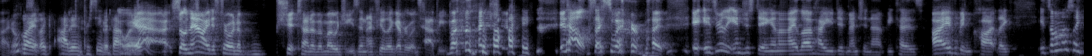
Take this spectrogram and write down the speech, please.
I, I don't Right. see Like I didn't perceive it that way. Yeah. So now I just throw in a shit ton of emojis and I feel like everyone's happy. But like, Right. it helps, I swear. But it, it's really interesting. And I love how you did mention that because I've been caught like it's almost like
